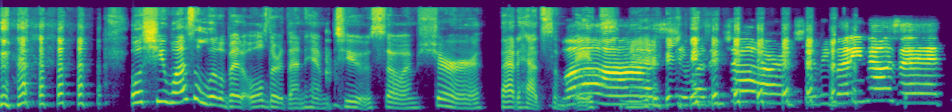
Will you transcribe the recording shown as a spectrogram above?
well, she was a little bit older than him too, so I'm sure that had some was, weight. she was in charge. Everybody knows it.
